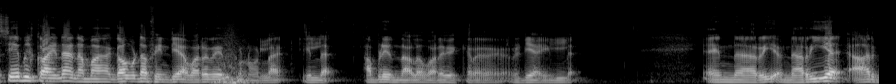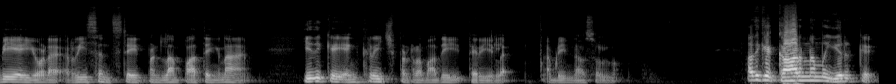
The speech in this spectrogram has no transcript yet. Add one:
ஸ்டேபிள் காயினை நம்ம கவர்மெண்ட் ஆஃப் இந்தியா வரவேற்கணும்ல? இல்லை. அப்படி இருந்தாலும் வரவேற்கிற ரெடியாக இல்லை. நிறைய ஆர்பிஐயோட ரீசன்ட் ஸ்டேட்மெண்ட்லாம் பார்த்தீங்கன்னா இதுக்கு என்கரேஜ் பண்ணுற மாதிரி தெரியல அப்படின்னு தான் சொல்லணும். அதுக்கு காரணமும் இருக்குது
